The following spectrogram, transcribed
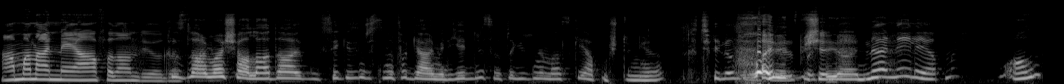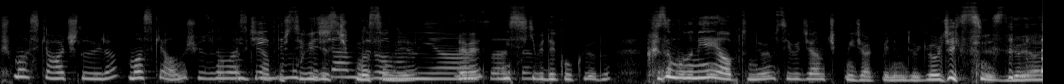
aman anne ya falan diyordu. kızlar maşallah daha 8. sınıfa gelmedi. 7. sınıfta yüzüne maske yapmış dünya. Ceylan Hayret bir şey yani. Ne, neyle yapmış? almış maske harçlığıyla maske almış yüzüne maske Cildi yapmış sivilcesi çıkmasın diye. Ya, evet zaten. mis gibi de kokuyordu. Kızım onu niye yaptın diyorum sivilcem çıkmayacak benim diyor göreceksiniz diyor yani.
